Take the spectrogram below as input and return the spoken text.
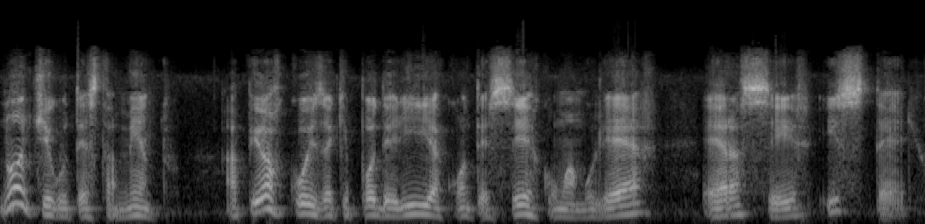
No Antigo Testamento, a pior coisa que poderia acontecer com uma mulher era ser estéril.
